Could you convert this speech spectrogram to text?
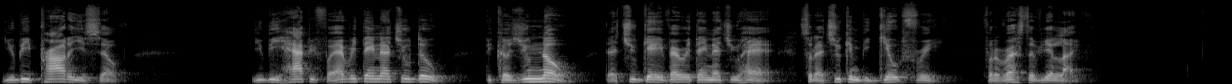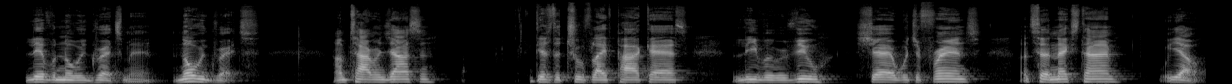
you be proud of yourself. You be happy for everything that you do because you know that you gave everything that you had so that you can be guilt free for the rest of your life. Live with no regrets, man. No regrets. I'm Tyron Johnson. This is the Truth Life Podcast. Leave a review, share it with your friends. Until next time, we out.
